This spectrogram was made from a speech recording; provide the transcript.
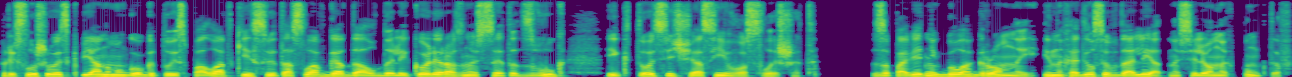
Прислушиваясь к пьяному гоготу из палатки, Святослав гадал, далеко ли разносится этот звук и кто сейчас его слышит. Заповедник был огромный и находился вдали от населенных пунктов.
